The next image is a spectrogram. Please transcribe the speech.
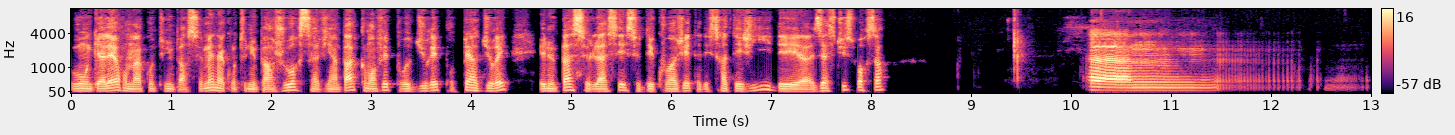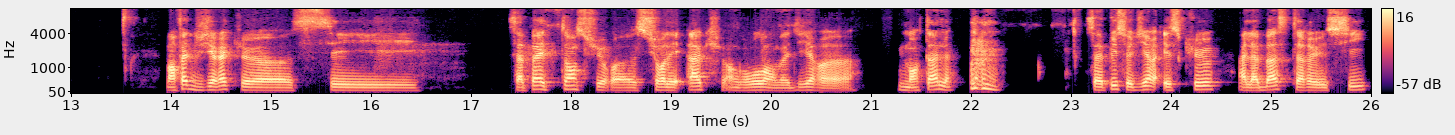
où on galère, on met un contenu par semaine, un contenu par jour, ça vient pas. Comment on fait pour durer, pour perdurer et ne pas se lasser, se décourager? Tu des stratégies, des euh, astuces pour ça? Euh... En fait, je dirais que c'est ça peut être tant sur euh, les hacks, en gros, on va dire euh, mental. ça va plus se dire est-ce que à la base tu as réussi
